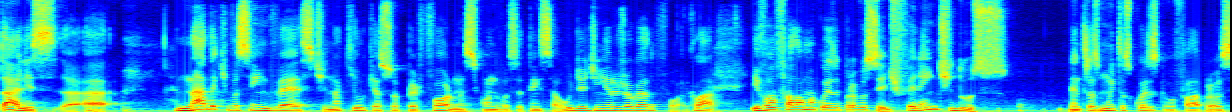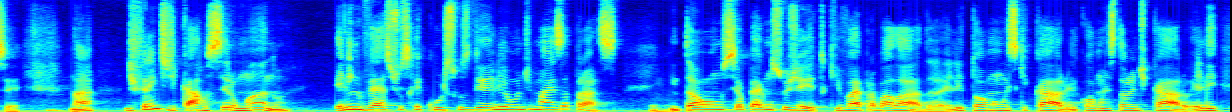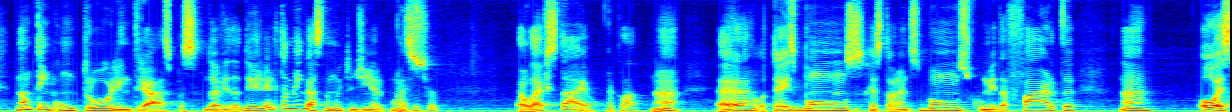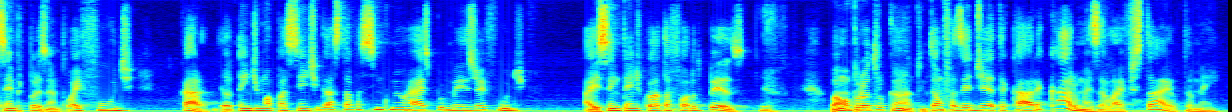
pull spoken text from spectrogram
Thales, uh, nada que você investe naquilo que é a sua performance quando você tem saúde é dinheiro jogado fora. Claro. E vou falar uma coisa para você, diferente dos dentre as muitas coisas que eu vou falar para você, né? Diferente de carro, ser humano, ele investe os recursos dele onde mais apraz. Uhum. Então, se eu pego um sujeito que vai para balada, ele toma um esqui caro, ele come um restaurante caro, ele não tem controle, entre aspas, da vida dele, ele também gasta muito dinheiro com Faz isso. Sentido. É o lifestyle. É claro. Né? É hotéis bons, restaurantes bons, comida farta, né? Ou é sempre, por exemplo, iFood. Cara, eu atendi uma paciente e gastava 5 mil reais por mês de iFood. Aí você entende que ela está fora do peso. Isso. Vamos para outro canto. Então, fazer dieta é caro? É caro, mas é lifestyle também.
